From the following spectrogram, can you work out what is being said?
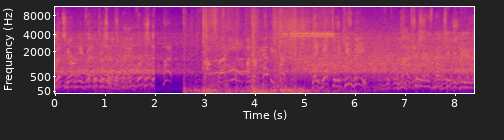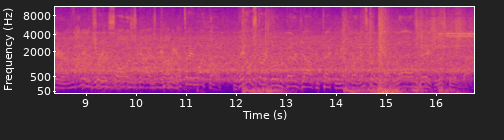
Good yardage that time on the pass. Drops under heavy pressure. They get to the QB. I'm not sure there's much he could do there. I'm not even sure he saw those guys coming. I'll tell you what, though, if they don't start doing a better job protecting up front, it's going to be a long day for this quarterback.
